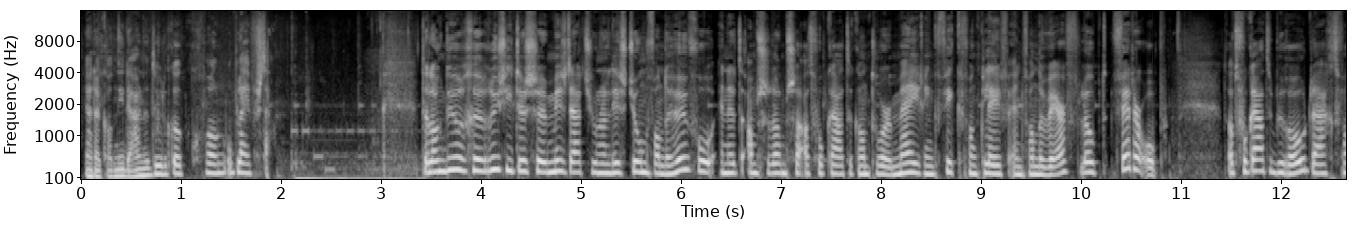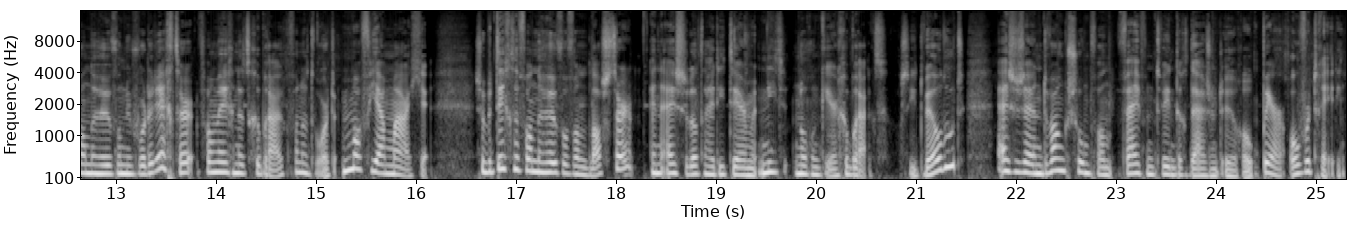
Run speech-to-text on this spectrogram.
Ja, dan kan die daar natuurlijk ook gewoon op blijven staan. De langdurige ruzie tussen misdaadjournalist John van de Heuvel... en het Amsterdamse advocatenkantoor Meijering, Fik van Kleef en Van der Werf loopt verder op. Het advocatenbureau daagt Van de Heuvel nu voor de rechter... vanwege het gebruik van het woord maffiamaatje. Ze betichten Van de Heuvel van laster... en eisen dat hij die termen niet nog een keer gebruikt. Als hij het wel doet, eisen zij een dwangsom van 25.000 euro per overtreding.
